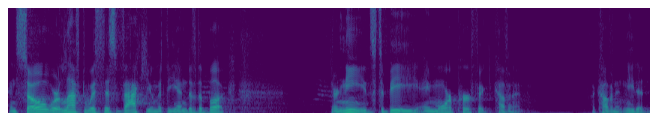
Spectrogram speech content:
And so we're left with this vacuum at the end of the book. There needs to be a more perfect covenant, a covenant needed.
